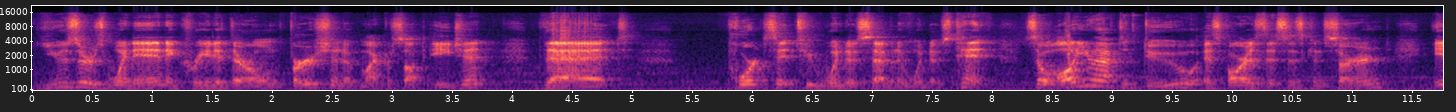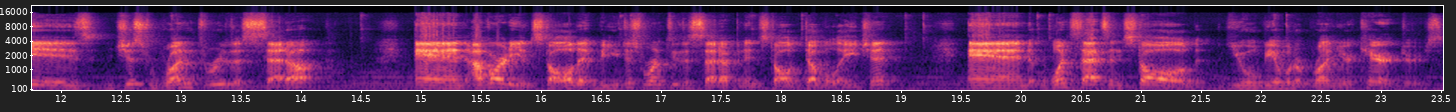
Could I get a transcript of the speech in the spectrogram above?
users went in and created their own version of Microsoft Agent that ports it to Windows 7 and Windows 10. So all you have to do as far as this is concerned is just run through the setup and I've already installed it, but you just run through the setup and install Double Agent and once that's installed, you will be able to run your characters.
